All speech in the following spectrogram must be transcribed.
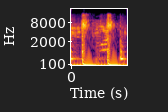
like, like.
